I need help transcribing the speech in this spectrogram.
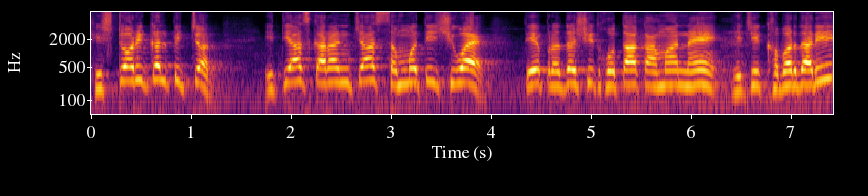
हिस्टॉरिकल पिक्चर इतिहासकारांच्या संमतीशिवाय ते प्रदर्शित होता कामा नये ह्याची खबरदारी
